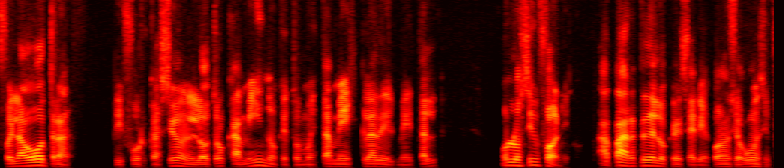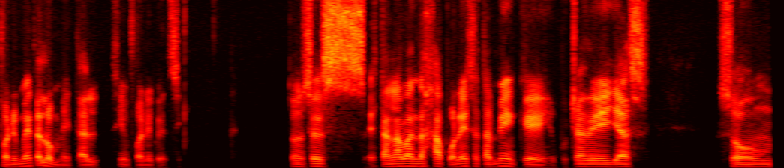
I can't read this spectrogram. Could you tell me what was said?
fue la otra bifurcación, el otro camino que tomó esta mezcla del metal con lo sinfónico, aparte de lo que sería conocido como symphonic metal o metal sinfónico en sí. Entonces, están las bandas japonesas también, que muchas de ellas son,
